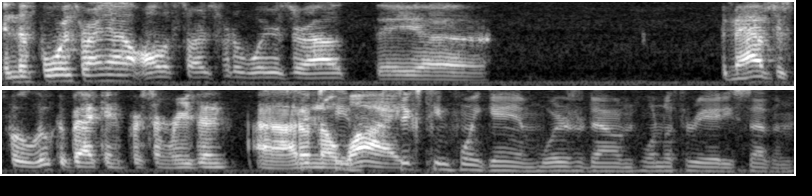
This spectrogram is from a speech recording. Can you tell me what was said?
in the fourth right now. All the stars for the Warriors are out. They, uh, the Mavs just put Luka back in for some reason. Uh, I don't know why. 16 point game. Warriors are down 103.87.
